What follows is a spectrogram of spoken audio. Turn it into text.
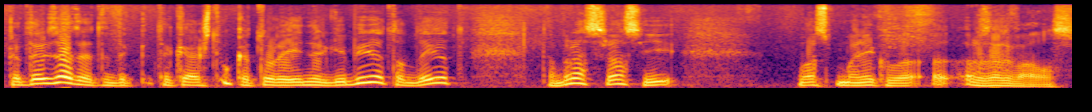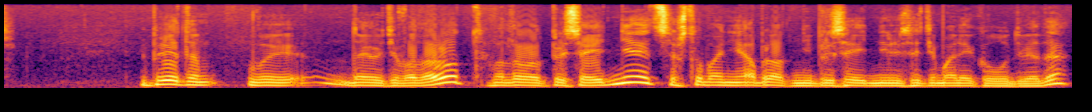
Катализатор – это такая штука, которая энергию берет, отдает, там раз, раз, и у вас молекула разорвалась. И при этом вы даете водород, водород присоединяется, чтобы они обратно не присоединились, эти молекулы две, да,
